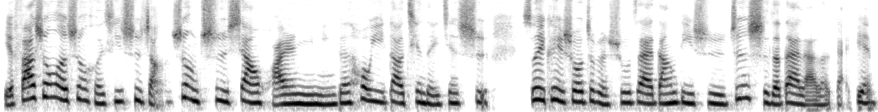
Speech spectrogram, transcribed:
也发生了圣荷西市长正式向华人移民跟后裔道歉的一件事，所以可以说这本书在当地是真实的带来了改变。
